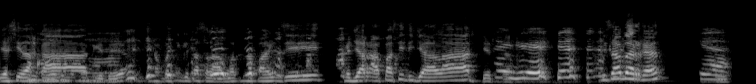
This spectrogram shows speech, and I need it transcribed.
ya silahkan oh, gitu ya. Yang penting kita selamat ngapain sih? Ngejar apa sih di jalan gitu. Disabar kan? Ya.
